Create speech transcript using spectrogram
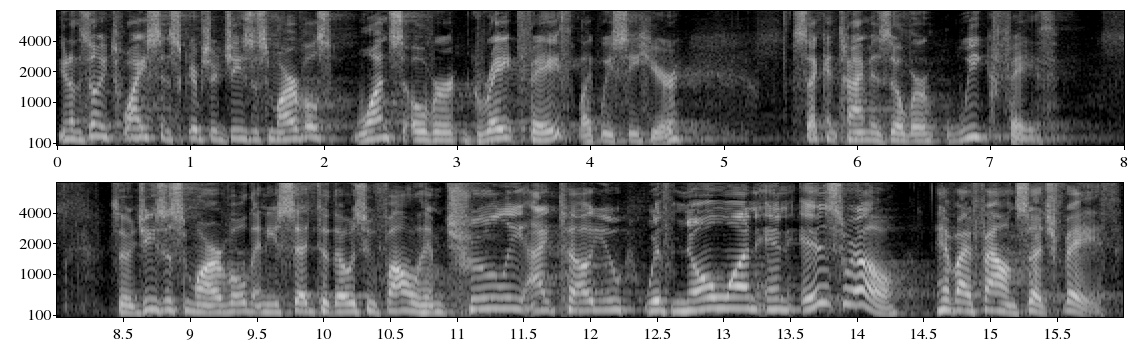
You know, there's only twice in Scripture Jesus marvels once over great faith, like we see here. Second time is over weak faith. So Jesus marveled and he said to those who follow him, Truly I tell you, with no one in Israel have I found such faith.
